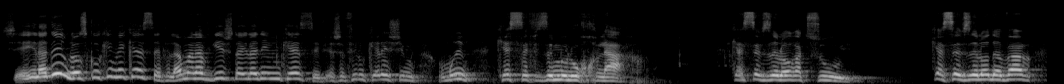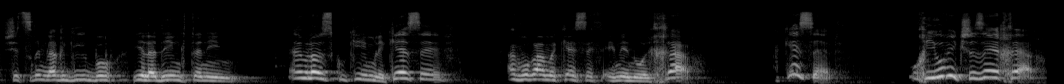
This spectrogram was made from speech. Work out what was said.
שילדים לא זקוקים לכסף, למה להפגיש את הילדים עם כסף? יש אפילו כאלה שאומרים, כסף זה מלוכלך, כסף זה לא רצוי, כסף זה לא דבר שצריכים להרגיל בו ילדים קטנים. הם לא זקוקים לכסף, עבורם הכסף איננו הכרח. הכסף הוא חיובי כשזה הכרח.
